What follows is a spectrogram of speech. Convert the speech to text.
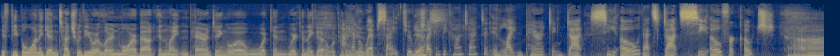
If people want to get in touch with you or learn more about enlightened parenting, well, what can where can they go? What can I have do? a website through which I can be contacted, enlightenedparenting.co. That's dot .co for coach. Ah.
